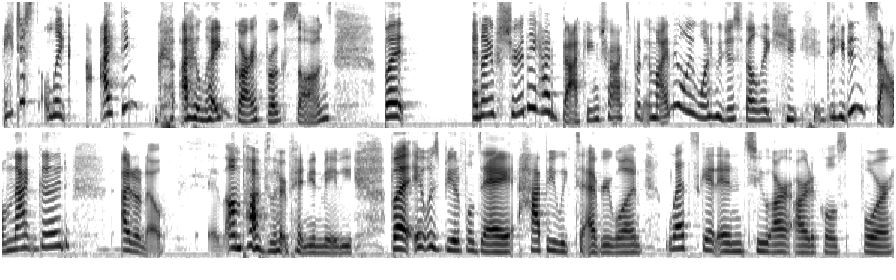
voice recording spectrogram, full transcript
he just like I think I like Garth Brooks songs, but and I'm sure they had backing tracks, but am I the only one who just felt like he he didn't sound that good? I don't know. Unpopular opinion, maybe. But it was beautiful day. Happy week to everyone. Let's get into our articles for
